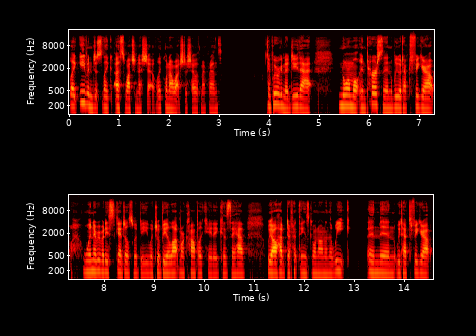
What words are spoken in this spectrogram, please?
like even just like us watching a show like when i watched a show with my friends if we were going to do that normal in person, we would have to figure out when everybody's schedules would be, which would be a lot more complicated because they have, we all have different things going on in the week. And then we'd have to figure out,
